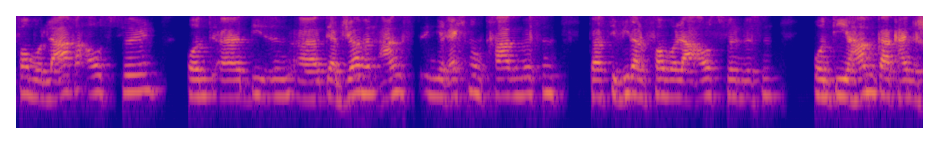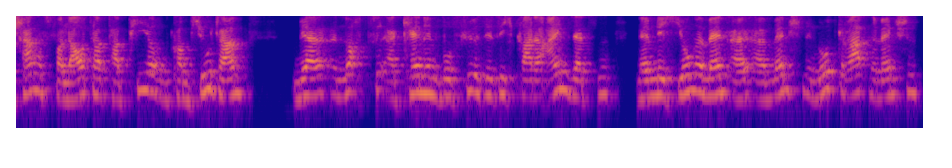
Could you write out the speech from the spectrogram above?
Formulare ausfüllen und äh, diesem äh, der German Angst in die Rechnung tragen müssen, dass sie wieder ein Formular ausfüllen müssen. Und die haben gar keine Chance vor lauter Papier und Computern mehr noch zu erkennen, wofür sie sich gerade einsetzen, nämlich junge Men äh, äh, Menschen, in Not geratene Menschen,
